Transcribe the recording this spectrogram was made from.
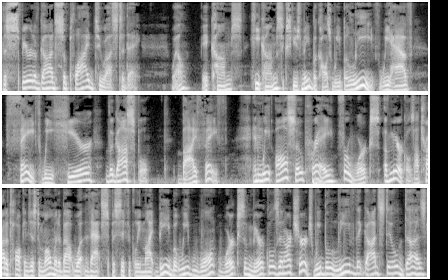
the Spirit of God supplied to us today? Well, it comes, He comes, excuse me, because we believe. We have faith. We hear the gospel by faith. And we also pray for works of miracles. I'll try to talk in just a moment about what that specifically might be, but we want works of miracles in our church. We believe that God still does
